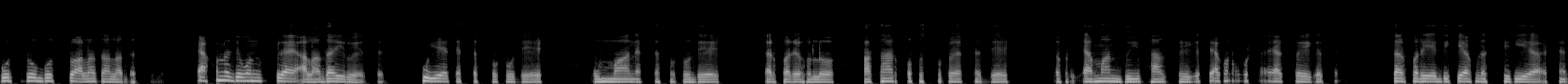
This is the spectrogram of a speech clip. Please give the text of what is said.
গোত্র, গোত্র আলাদা, আলাদা ছিল। এখনও যেমন প্রায় আলাদাই রয়েছে। কুয়েত একটা ছোট দেশ, ওমান একটা ছোট দেশ, তারপরে হলো কাতার কত ছোট একটা দেশ, তারপরে ইয়ামান ২ ভাগ হয়ে গেছে। এখন অবশ্য এক হয়ে গেছে। তারপরে এদিকে আপনার সিরিয়া আসেন,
